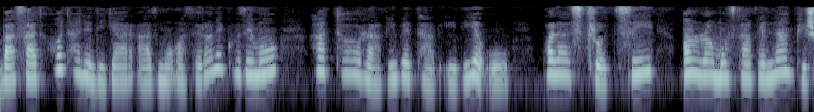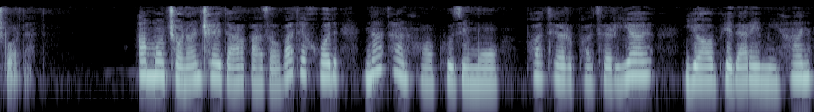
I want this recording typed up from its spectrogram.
و صدها تن دیگر از معاصران کوزیمو حتی رقیب تبعیدی او پالاستروتسی آن را مستقلا پیش بردند. اما چنانچه در قضاوت خود نه تنها کوزیمو پاتر پاتریا یا پدر میهن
